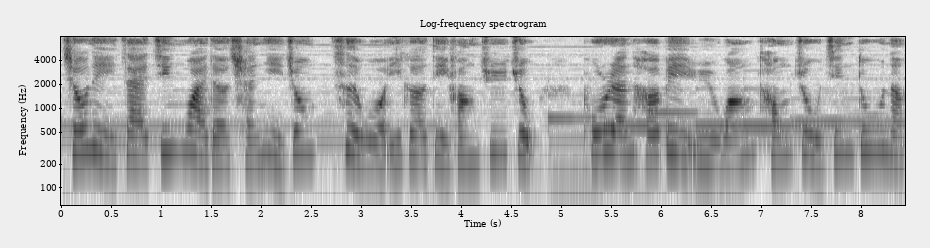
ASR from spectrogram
求你在京外的城邑中赐我一个地方居住。仆人何必与王同住京都呢？”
